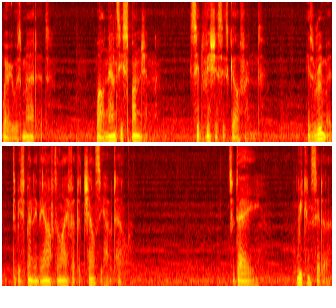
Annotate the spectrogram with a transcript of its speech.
where he was murdered, while Nancy Spungen, Sid Vicious's girlfriend, is rumored to be spending the afterlife at the Chelsea Hotel. Today, we consider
